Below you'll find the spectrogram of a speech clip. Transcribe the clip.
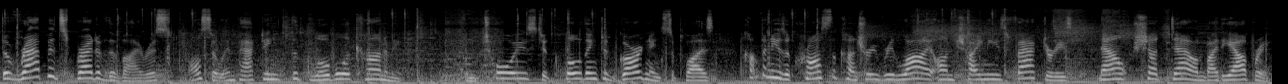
The rapid spread of the virus also impacting the global economy. From toys to clothing to gardening supplies, companies across the country rely on Chinese factories now shut down by the outbreak.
